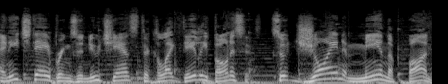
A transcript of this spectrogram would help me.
And each day brings a new chance to collect daily bonuses. So join me in the fun.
